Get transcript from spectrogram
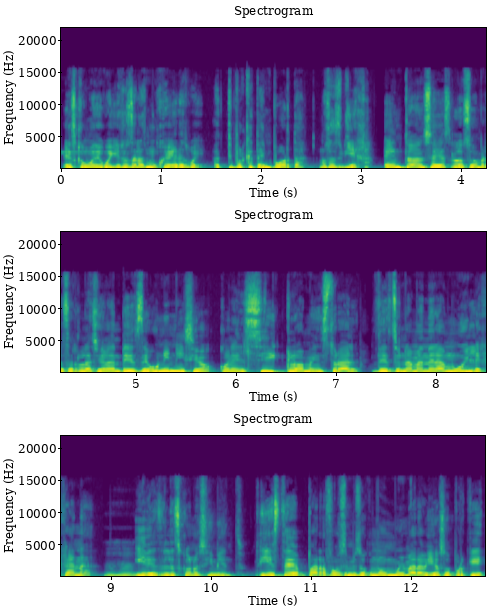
Es como de, güey, eso es de las mujeres, güey. ¿A ti por qué te importa? No seas vieja. Entonces, los hombres se relacionan desde un inicio con el ciclo menstrual desde una manera muy lejana y desde el desconocimiento. Y este párrafo se me hizo como muy maravilloso porque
